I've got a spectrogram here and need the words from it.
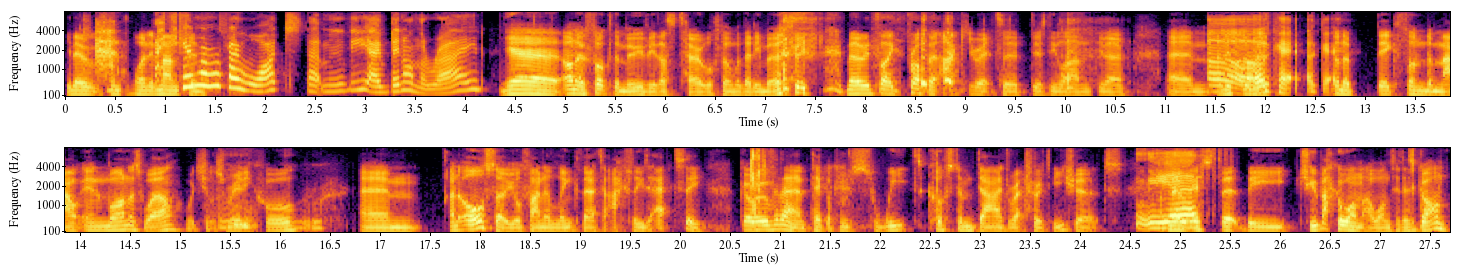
You know, from Haunted I Mansion. can't remember if I watched that movie. I've been on the ride. Yeah. Oh no, fuck the movie. That's a terrible film with Eddie Murphy. no, it's like proper accurate to Disneyland. You know. Um, Oh, done, okay, okay. a, done a big Thunder Mountain one as well, which looks really Ooh, cool. Um, and also you'll find a link there to Ashley's Etsy. Go over there and pick up some sweet custom dyed retro T-shirts. Yeah. Notice that the Chewbacca one that I wanted is gone.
